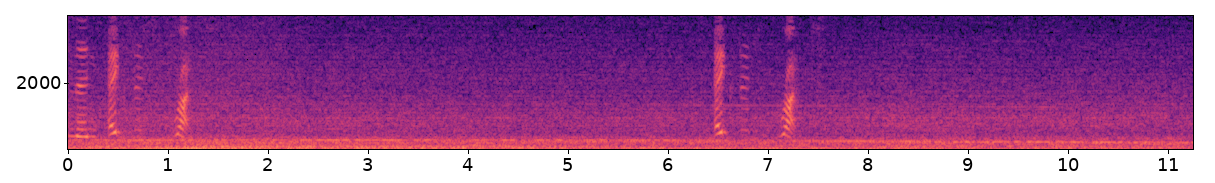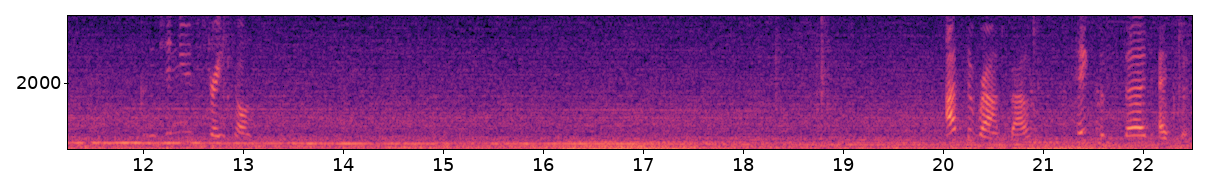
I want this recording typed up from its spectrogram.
And then exit right. Exit right. Continue straight on. At the roundabout, take the third exit.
